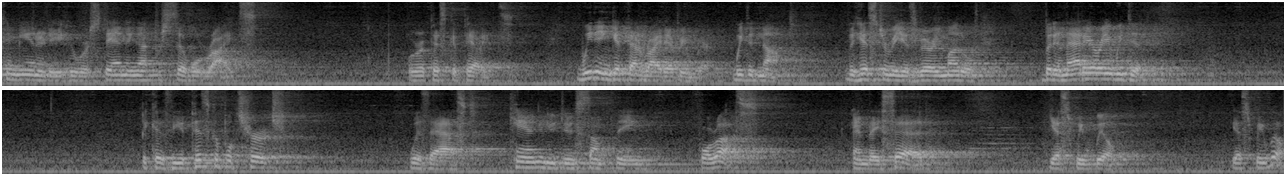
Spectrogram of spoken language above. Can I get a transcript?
community who were standing up for civil rights were Episcopalians. We didn't get that right everywhere. We did not. The history is very muddled. But in that area, we did. Because the Episcopal Church was asked, Can you do something for us? And they said, Yes, we will. Yes, we will.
